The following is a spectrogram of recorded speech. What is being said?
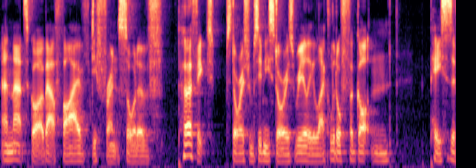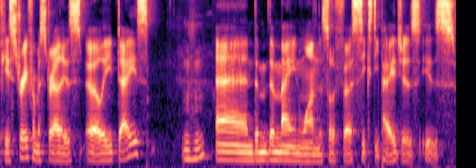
And that's got about five different sort of perfect stories from Sydney stories, really, like little forgotten pieces of history from Australia's early days. Mm-hmm. And the, the main one, the sort of first 60 pages, is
